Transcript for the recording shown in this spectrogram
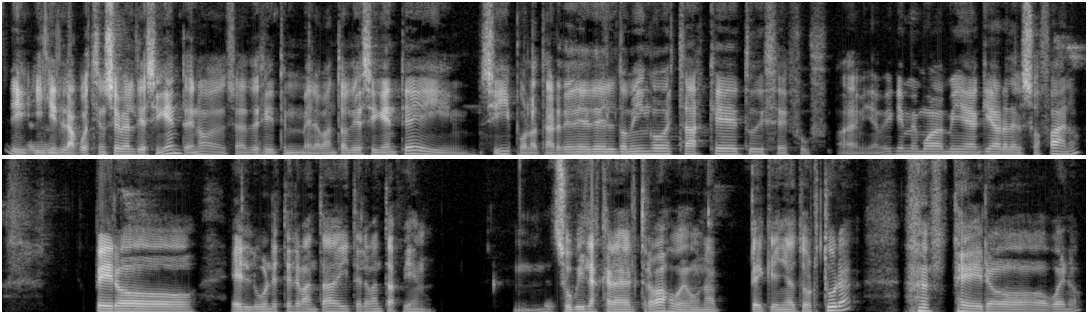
Y, la cuestión se ve al día siguiente, ¿no? O sea, es decir, me levanto al día siguiente y sí, por la tarde del domingo estás que tú dices, uff, a mí, a mí que me mueve a mí aquí ahora del sofá, ¿no? Pero el lunes te levantas y te levantas bien. Subir las caras del trabajo es una pequeña tortura, pero bueno,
